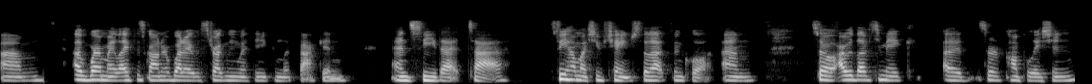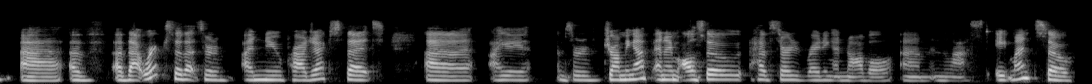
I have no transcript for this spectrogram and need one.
um, of where my life has gone or what I was struggling with, and you can look back and and see that uh, see how much you've changed. So that's been cool. Um, so I would love to make a sort of compilation uh, of of that work. So that's sort of a new project that uh, I am sort of drumming up, and I'm also have started writing a novel um, in the last eight months. So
